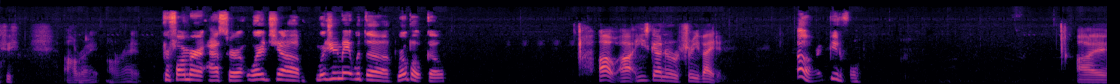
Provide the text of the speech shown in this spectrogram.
all right, all right. performer asks her, "Where'd you Where'd you mate with the rowboat go?" Oh, uh, he's going to retrieve Aiden. Oh, right, beautiful. Uh,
